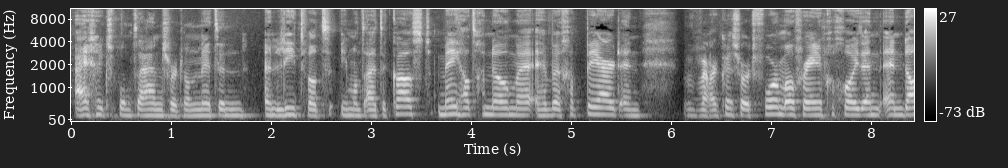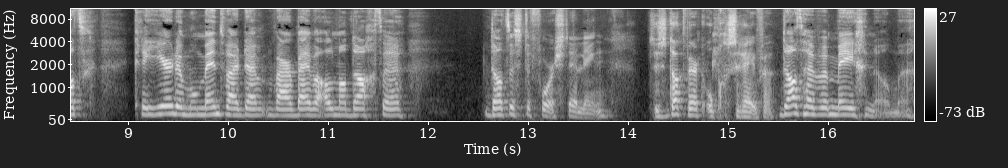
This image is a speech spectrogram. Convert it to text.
eigenlijk spontaan soort van met een, een lied wat iemand uit de kast mee had genomen, hebben gepaard en waar ik een soort vorm overheen heb gegooid. En, en dat creëerde een moment waar de, waarbij we allemaal dachten: dat is de voorstelling. Dus dat werd opgeschreven? Dat hebben we meegenomen.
